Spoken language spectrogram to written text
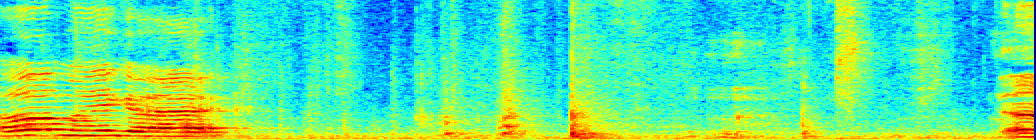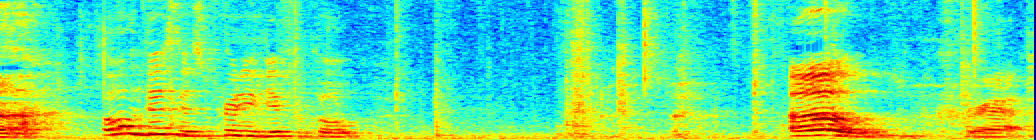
Oh my god. Ah. Oh, this is pretty difficult. Oh, crap.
